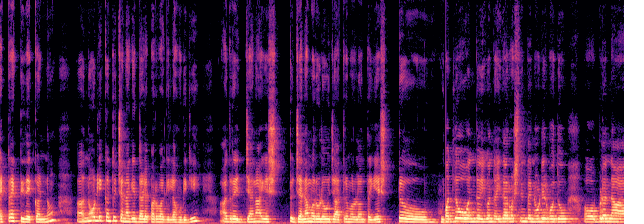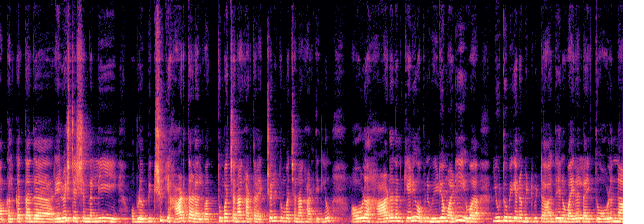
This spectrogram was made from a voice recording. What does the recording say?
ಅಟ್ರ್ಯಾಕ್ಟ್ ಇದೆ ಕಣ್ಣು. ನೋಡಲಿಕ್ಕಂತೂ ಚೆನ್ನಾಗಿದ್ದಾಳೆ ಪರವಾಗಿಲ್ಲ ಹುಡುಗಿ. ಆದರೆ ಜನ ಎಷ್ಟು ಜನ ಮರಳು, ಜಾತ್ರೆ ಮರಳು ಅಂತ ಎಷ್ಟು ಮೊದಲು ಒಂದು ಈಗ ಒಂದು ಐದಾರು ವರ್ಷದಿಂದ ನೋಡಿರ್ಬೋದು ಒಬ್ಬಳನ್ನ ಕಲ್ಕತ್ತಾದ ರೈಲ್ವೆ ಸ್ಟೇಷನ್ನಲ್ಲಿ ಒಬ್ಬಳು ಭಿಕ್ಷುಕಿ ಹಾಡ್ತಾಳಲ್ವ, ತುಂಬ ಚೆನ್ನಾಗಿ ಹಾಡ್ತಾಳೆ ಆ್ಯಕ್ಚುಲಿ ತುಂಬ ಚೆನ್ನಾಗಿ ಹಾಡ್ತಿದ್ಲು. ಅವಳು ಹಾಡೋದನ್ನು ಕೇಳಿ ಒಬ್ಬನು ವೀಡಿಯೋ ಮಾಡಿ ವ ಯೂಟ್ಯೂಬಿಗೇನೋ ಬಿಟ್ಬಿಟ್ಟು, ಅದೇನೋ ವೈರಲ್ ಆಯಿತು, ಅವಳನ್ನು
